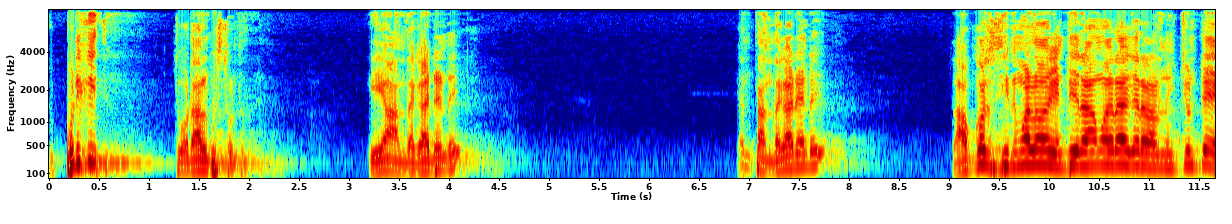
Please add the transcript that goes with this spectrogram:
ఇప్పటికీ చూడాలనిపిస్తుంటుంది. ఏం అందగాడండి? ఎంత అందగాడండి? లవకోస సినిమాలో ఎన్టీ రామారావు గారు అలా నించుంటే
